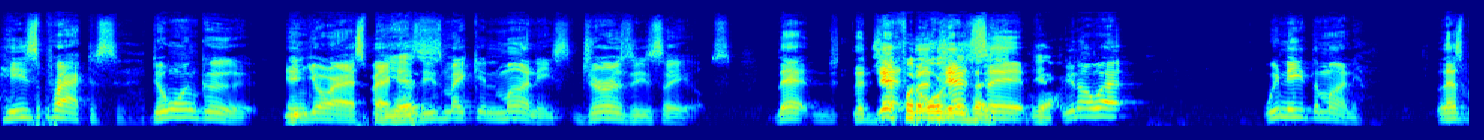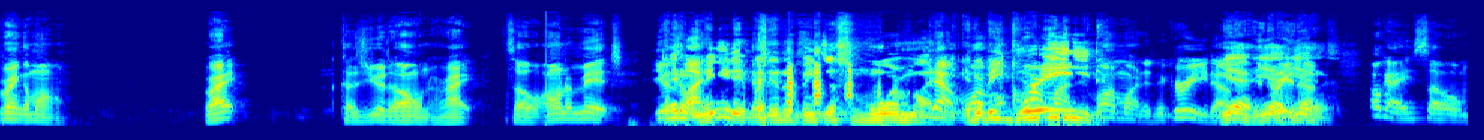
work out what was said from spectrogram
he's practicing, doing good in your aspect because yes. he's making money, jersey sales. That the Yeah, jet, for the the jet said, yeah. you know what? We need the money. Let's bring him on, right? Because you're the owner, right? So owner Mitch, you they don't like, need it, but it'll be just more money. yeah, it'll more- be more money, greed. more money, the greed. Yeah, the yeah, greed yeah. Okay, so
